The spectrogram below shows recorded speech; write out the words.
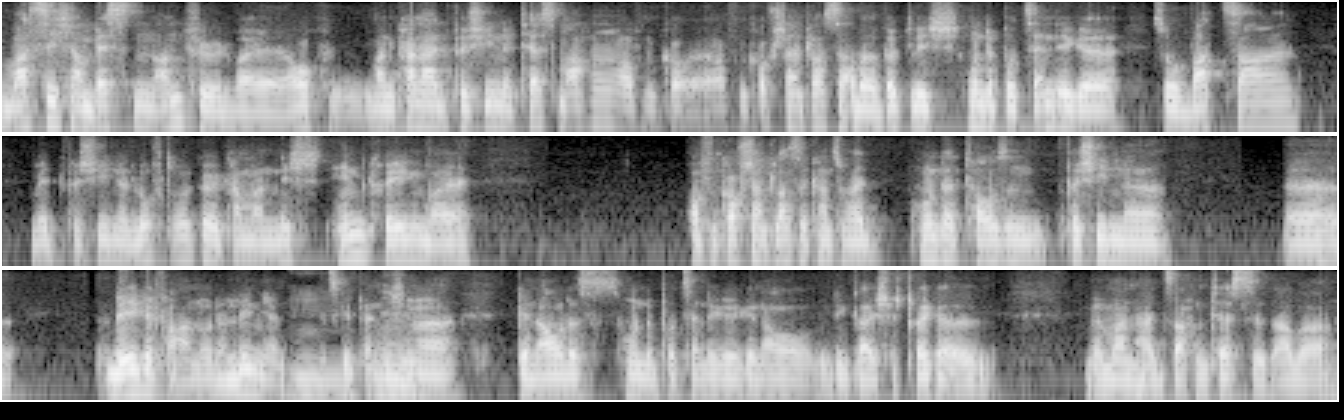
was sich am besten anfühlt, weil auch man kann halt verschiedene Tests machen auf dem, auf dem Kopfsteinpflaster, aber wirklich hundertprozentige so Wattzahlen mit verschiedenen Luftdrücke kann man nicht hinkriegen, weil auf dem Kopfsteinpflaster kannst du halt 100.000 verschiedene äh, Wege fahren oder Linien. Mhm. Es gibt ja nicht mhm. immer genau das hundertprozentige, genau die gleiche Strecke, wenn man halt Sachen testet. Aber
